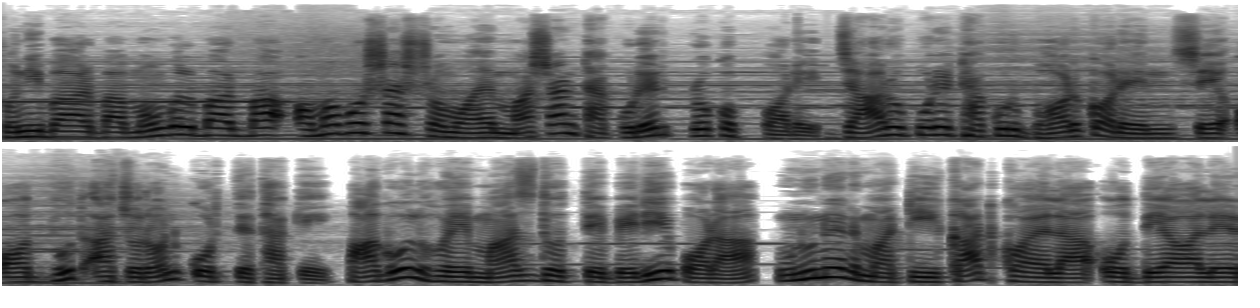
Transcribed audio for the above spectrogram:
শনিবার বা মঙ্গলবার বা অমাবস্যার সময় মাসান ঠাকুরের প্রকোপ পড়ে, যার উপরে ঠাকুর ভর করেন, সে অদ্ভুত আচরণ করতে থাকে। পাগল হয়ে মাছ ধরতে বেরিয়ে পড়া, উনুনের মাটি কাঠ কয়লা ও দেওয়ালের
